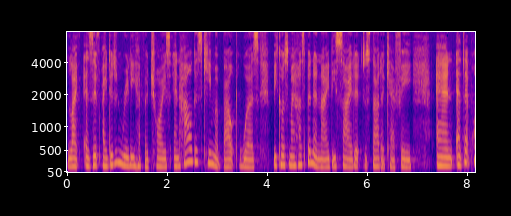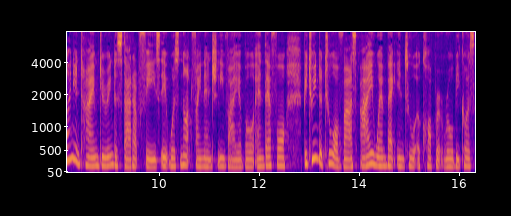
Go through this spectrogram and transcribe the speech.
like as if I didn't really have a choice. And how this came about was because my husband and I decided to start a cafe. And at that point in time, during the startup phase, it was not financially viable. And therefore, between the two of us, I went back into a corporate role because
